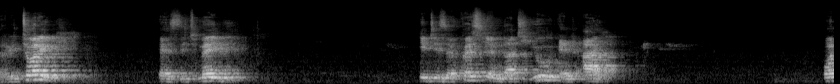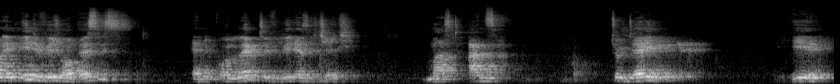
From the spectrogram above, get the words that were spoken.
Rhetoric as it may be, it is a question that you and I, on an individual basis and collectively as a church, must answer today, here,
